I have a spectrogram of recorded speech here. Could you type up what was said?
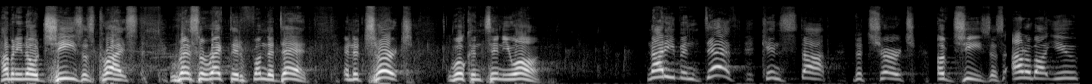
how many know Jesus Christ resurrected from the dead? And the church will continue on. Not even death can stop the church of Jesus. I don't know about you,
